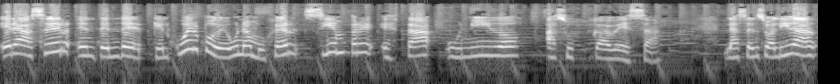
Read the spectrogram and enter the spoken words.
era hacer entender que el cuerpo de una mujer siempre está unido a su cabeza. La sensualidad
